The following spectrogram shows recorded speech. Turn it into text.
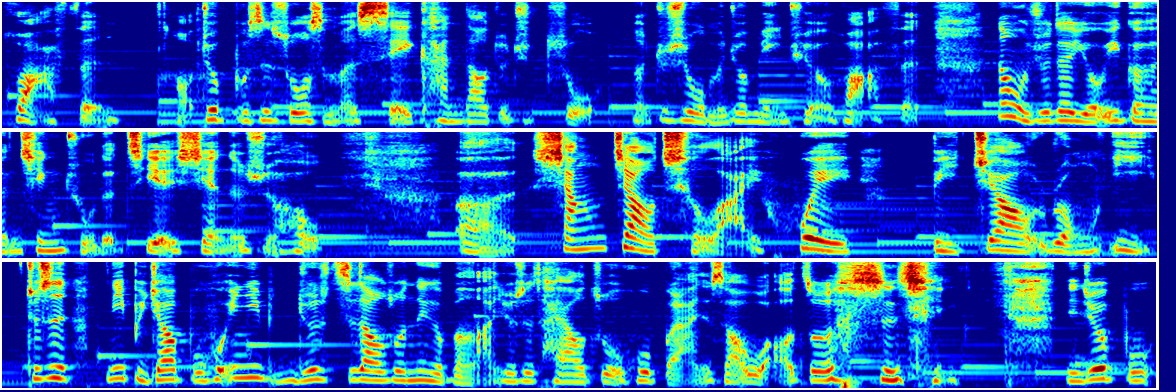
划分哦，就不是说什么谁看到就去做，那就是我们就明确划分。那我觉得有一个很清楚的界限的时候，呃，相较起来会。比较容易，就是你比较不会，因为你就知道说那个本来就是他要做，或本来就是要我要做的事情，你就不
